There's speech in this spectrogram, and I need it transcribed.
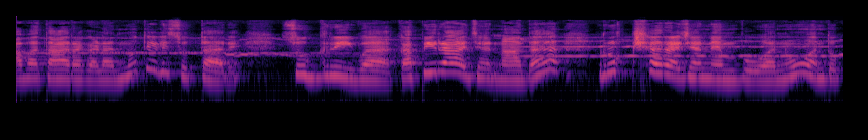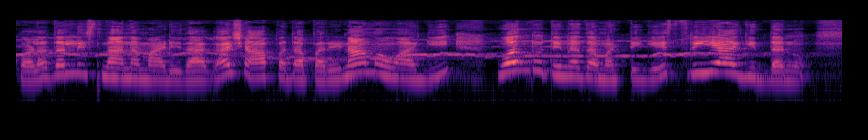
ಅವತಾರಗಳನ್ನು ತಿಳಿಸುತ್ತಾರೆ. ಸುಗ್ರೀವ ಕಪಿರಾಜನಾದ ವೃಕ್ಷರಜನೆಂಬುವನು ಒಂದು ಕೊಳದಲ್ಲಿ ಸ್ನಾನ ಮಾಡಿದಾಗ ಶಾಪದ ಪರಿಣಾಮವಾಗಿ ಒಂದು ದಿನದ ಮಟ್ಟಿಗೆ ಸ್ತ್ರೀಯಾಗಿದ್ದನು.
